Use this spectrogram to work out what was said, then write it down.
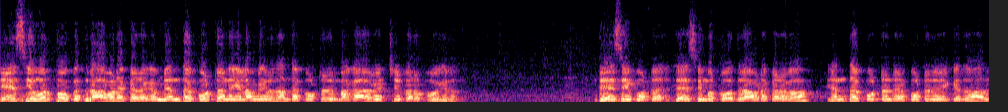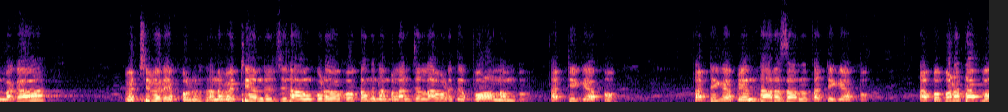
தேசிய முற்போக்கு திராவிட கழகம் எந்த கூட்டணியில் அமைகிறதோ அந்த கூட்டணி மகா வெற்றி பெறப் போகிறது. தேசிய கூட்ட தேசிய முற்போக்கு திராவிட கழகம் எந்த கூட்டணி கூட்டணி வைக்கிறதோ அது மகா வெற்றி பெற போடுது அந்த வெற்றி இருந்துச்சுன்னா அவங்க கூட உட்காந்து நம்ம லஞ்சம் லாபத்துக்கு போகலாம் நம்ம. தட்டி கேட்போம். தட்டி கேட்போம். எந்த அரசா இருந்தாலும் தட்டி கேட்போம். தப்பு பண்ண தப்பு.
